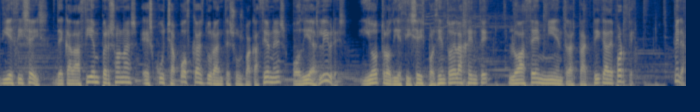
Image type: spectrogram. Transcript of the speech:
16 de cada 100 personas escucha podcast durante sus vacaciones o días libres y otro 16% de la gente lo hace mientras practica deporte. Mira,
